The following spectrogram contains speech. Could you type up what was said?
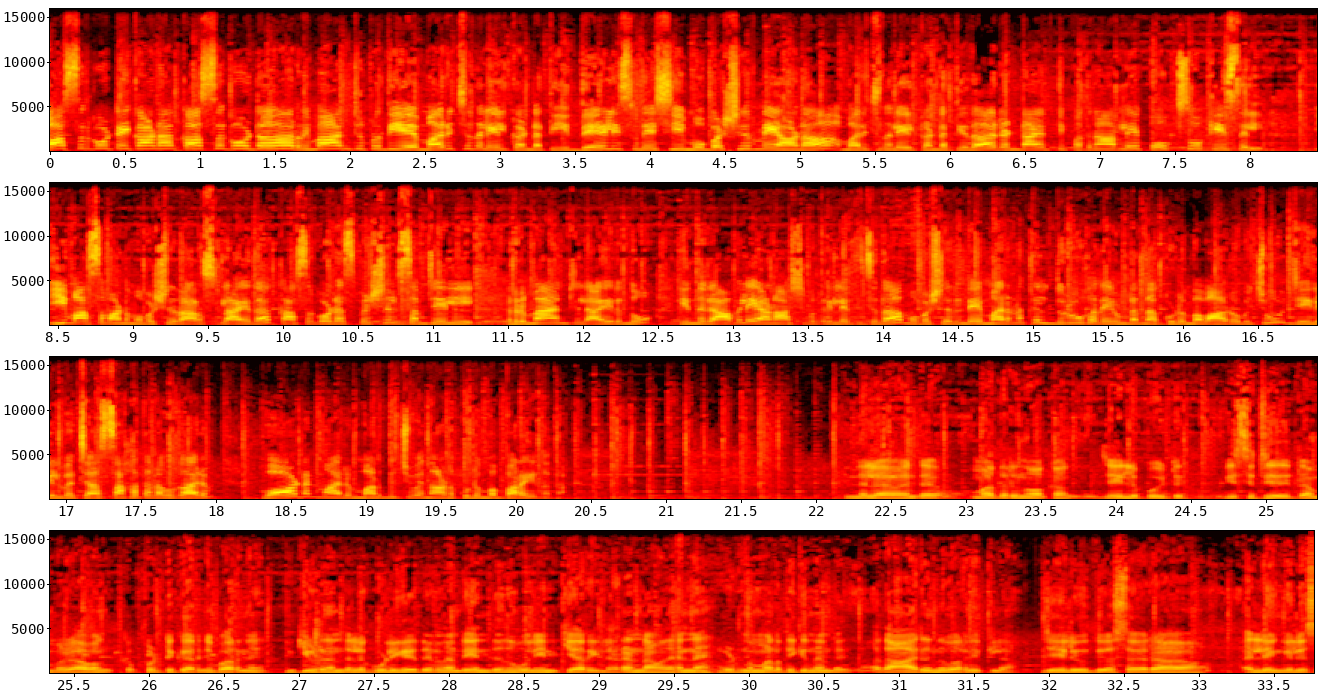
കാസർകോട്ടേക്കാണ്. Kasaragod remand പ്രതിയെ മരിച്ച നിലയിൽ കണ്ടെത്തി. ദേളി സ്വദേശി മുബഷീറിനെയാണ് മരിച്ച നിലയിൽ കണ്ടെത്തിയത്. രണ്ടായിരത്തി പതിനാറിലെ പോക്സോ കേസിൽ ഈ മാസമാണ് മുബഷീർ അറസ്റ്റിലായത്. കാസർഗോഡ് സ്പെഷ്യൽ സബ് ജയിലിൽ റിമാൻഡിലായിരുന്നു. ഇന്ന് രാവിലെയാണ് ആശുപത്രിയിൽ എത്തിച്ചത്. മുബഷീറിന്റെ മരണത്തിൽ ദുരൂഹതയുണ്ടെന്ന് കുടുംബം ആരോപിച്ചു. ജയിലിൽ വെച്ച സഹതടവുകാരും വാർഡന്മാരും മർദ്ദിച്ചുവെന്നാണ് കുടുംബം പറയുന്നത്. ഇന്നലെ എന്റെ മദർ നോക്കാൻ ജയിലിൽ പോയിട്ട് വിസിറ്റ് ചെയ്തിട്ടാകുമ്പോൾ അവൻ പൊട്ടിക്കരഞ്ഞ് പറഞ്ഞ് എനിക്ക് ഇവിടെ എന്തെല്ലാം ഗുളിക തരുന്നുണ്ട് എന്തെന്ന് പോലും എനിക്കറിയില്ല. രണ്ടാമത് എന്നെ ഇവിടുന്ന് മർദ്ദിക്കുന്നുണ്ട്. അത് ആരെന്ന് പറഞ്ഞിട്ടില്ല. ജയിൽ ഉദ്യോഗസ്ഥരാവാം അല്ലെങ്കിൽ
